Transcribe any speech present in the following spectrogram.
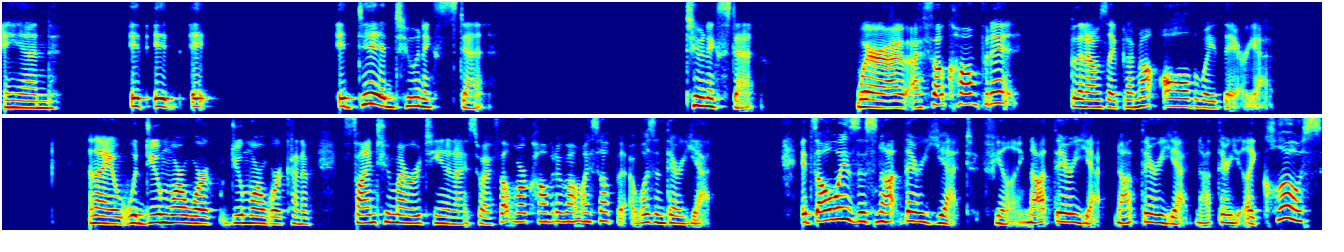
And it it it it did to an extent. To an extent where I, I felt confident, but then I was like, but I'm not all the way there yet. And I would do more work, do more work, kind of fine tune my routine. And I, so I felt more confident about myself, but I wasn't there yet. It's always this not there yet feeling, not there yet, not there yet, not there yet, like close.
